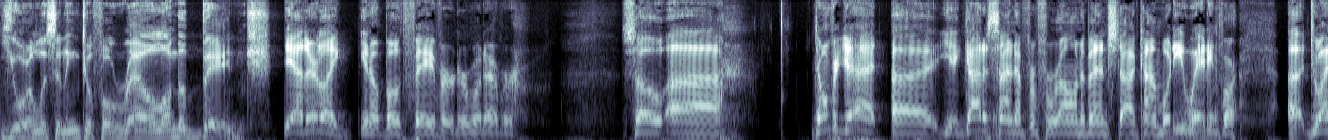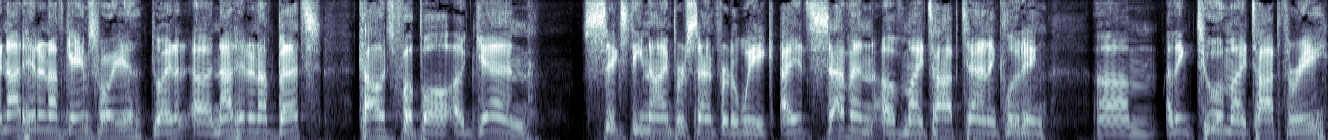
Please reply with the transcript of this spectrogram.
You're listening to Ferrall on the bench. Yeah, they're like you know both favored or whatever. So uh, don't forget, uh, you got to sign up for FerrallOnTheBench.com. What are you waiting for? Uh, do I not hit enough games for you? Do I uh, not hit enough bets? College football again, sixty-nine percent for the week. I hit seven of my top ten, including um, I think two of my top three.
